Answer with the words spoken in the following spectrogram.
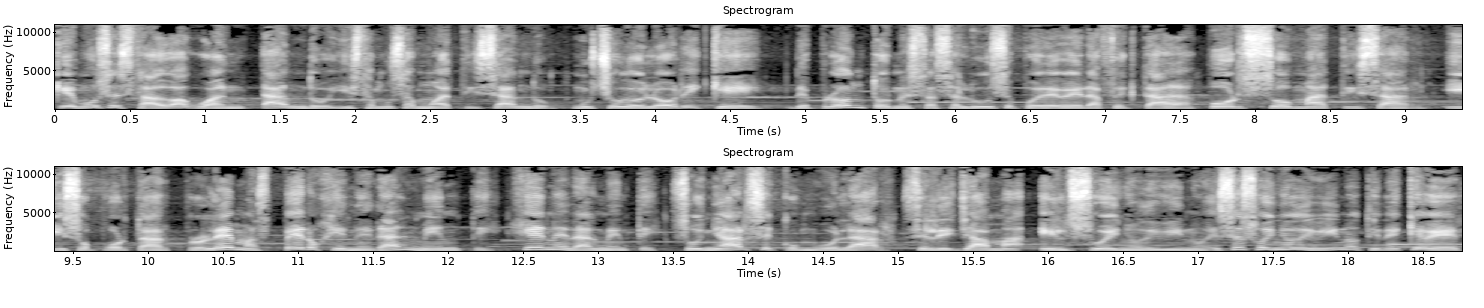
que hemos estado aguantando y estamos amuatizando mucho dolor y que de pronto nuestra salud se puede ver afectada por somatizar y soportar problemas, pero generalmente, generalmente soñarse con volar se le llama el sueño divino. Ese sueño divino tiene que ver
